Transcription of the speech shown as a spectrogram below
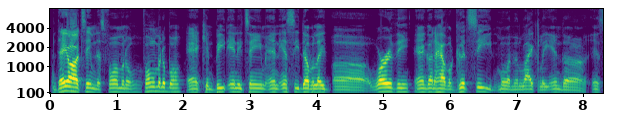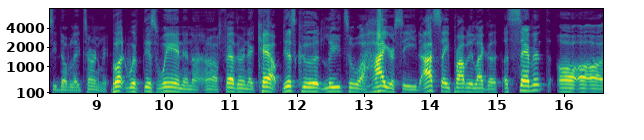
they are a team that's formidable formidable and can beat any team and NCAA uh worthy and going to have a good seed more than likely in the NCAA tournament. But with this win and a, a feather in their cap, this could lead to a higher seed. I say probably like a, a seventh or, or, or,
